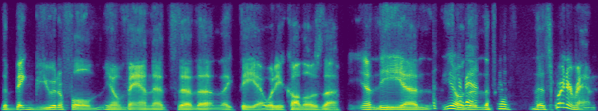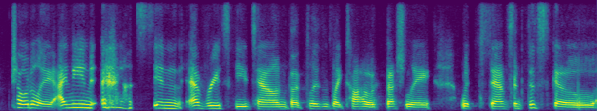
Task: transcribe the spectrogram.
the big beautiful you know van that's the the like the uh, what do you call those the you know, the uh, you know the, the the sprinter van. Totally. I mean, in every ski town, but places like Tahoe, especially with San Francisco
